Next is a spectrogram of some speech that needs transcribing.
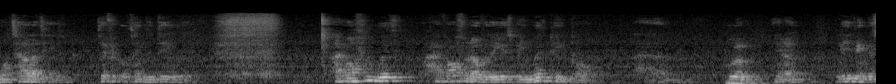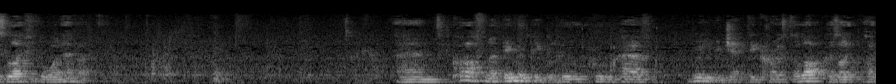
Mortality is a difficult thing to deal with. I'm often with, have often over the years been with people who are, you know, leaving this life for whatever. And quite often I've been with people who, who have really rejected Christ a lot because I, I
